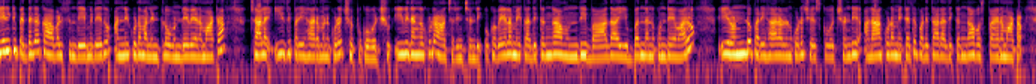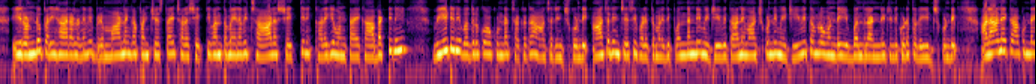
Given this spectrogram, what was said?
దీనికి పెద్దగా కావాల్సింది ఏమీ లేదు. అన్నీ కూడా మన ఇంట్లో ఉండేవి అనమాట చాలా ఈజీ పరిహారం అని కూడా చెప్పుకోవచ్చు. ఈ విధంగా కూడా ఆచరించండి. ఒకవేళ మీకు అధికంగా ఉంది బాధ ఇబ్బంది అనుకుంటే వారు ఈ రెండు పరిహారాలను కూడా చేసుకోవచ్చండి. అలా కూడా మీకైతే ఫలితాలు అధికంగా వస్తాయన్నమాట. ఈ రెండు పరిహారాలు అనేవి బ్రహ్మాండంగా పనిచేస్తాయి. చాలా శక్తివంతమైనవి చాలా శక్తిని కలిగి ఉంటాయి కాబట్టి వీటిని వదులుకోకుండా చక్కగా ఆచరించుకోండి. ఆచరించేసి ఫలితం అనేది పొందండి. మీ జీవితాన్ని మార్చుకోండి. మీ జీవితంలో ఉండే ఇబ్బందులన్నింటినీ కూడా తొలగించుకోండి. అలానే కాకుండా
